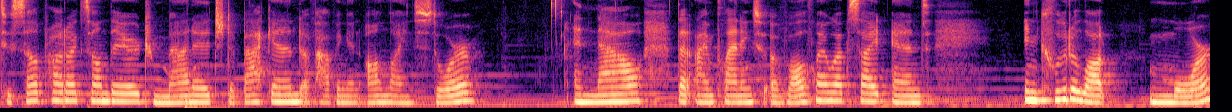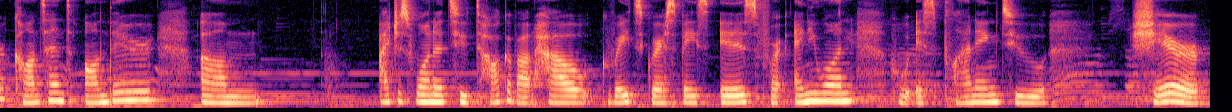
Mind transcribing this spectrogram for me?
to sell products on there, to manage the back end of having an online store. And now that I'm planning to evolve my website and include a lot more content on there, um, I just wanted to talk about how great Squarespace is for anyone who is planning to share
